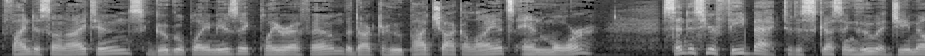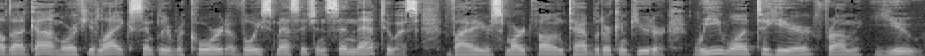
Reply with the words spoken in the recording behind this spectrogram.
Find us on iTunes, Google Play Music, Player FM, the Doctor Who Podshock Alliance, and more. Send us your feedback to discussingwho at gmail.com, or if you'd like, simply record a voice message and send that to us via your smartphone, tablet, or computer. We want to hear from you.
